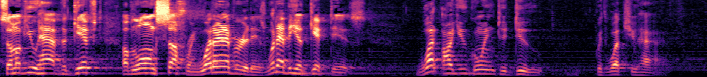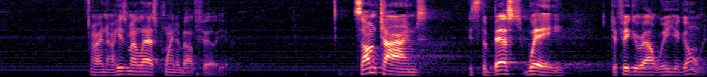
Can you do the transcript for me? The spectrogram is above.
some of you have the gift of long suffering, whatever it is, whatever your gift is. What are you going to do with what you have? All right, now here's my last point about failure. Sometimes it's the best way to figure out where you're going.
